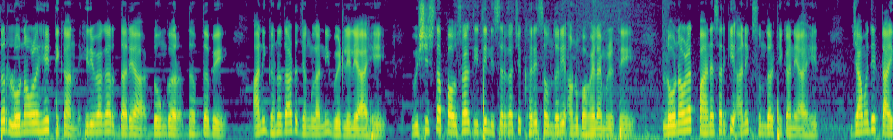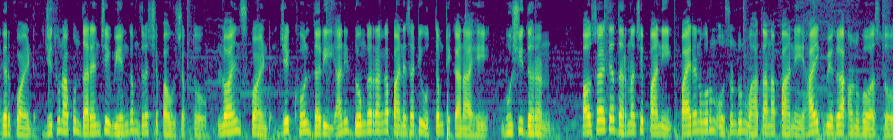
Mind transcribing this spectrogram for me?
तर लोणावळा हे ठिकाण हिरव्यागार दऱ्या डोंगर धबधबे आणि घनदाट जंगलांनी वेढलेले आहे. विशेषतः पावसाळ्यात इथे निसर्गाचे खरे सौंदर्य अनुभवायला मिळते. लोणावळ्यात पाहण्यासारखी अनेक सुंदर ठिकाणे आहेत ज्यामध्ये टायगर पॉइंट जिथून आपण दऱ्यांचे विहंगम दृश्य पाहू शकतो. लॉयन्स पॉइंट जे खोल दरी आणि डोंगर रांगा पाहण्यासाठी उत्तम ठिकाण आहे. भुशी धरण पावसाळ्यात या धरणाचे पाणी पायऱ्यांवरून ओसंडून वाहताना पाहणे हा एक वेगळा अनुभव असतो.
